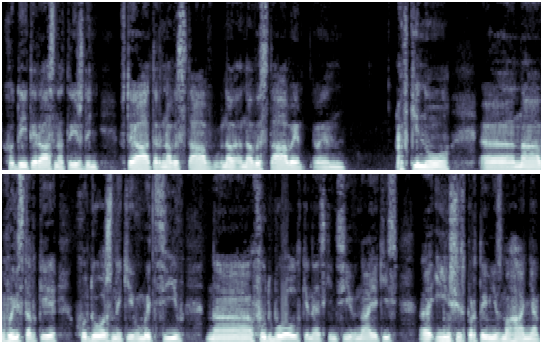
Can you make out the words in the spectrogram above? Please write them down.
ходити раз на тиждень в театр, на, вистав, на, на вистави, ем, в кіно, е, на виставки художників, митців, на футбол в кінець кінців, на якісь е, інші спортивні змагання, е,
